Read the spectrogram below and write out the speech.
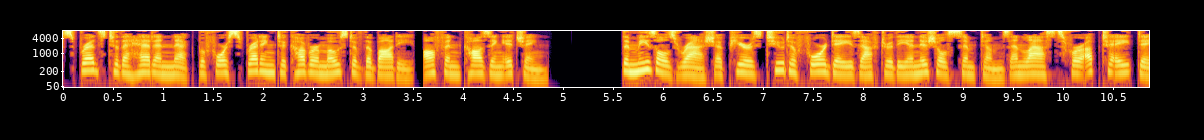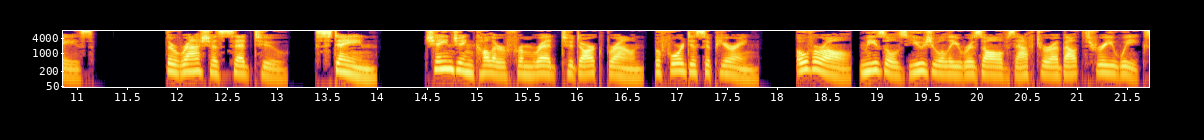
spreads to the head and neck before spreading to cover most of the body, often causing itching. The measles rash appears 2 to 4 days after the initial symptoms and lasts for up to 8 days. The rash is said to stain, changing color from red to dark brown, before disappearing. Overall, measles usually resolves after about 3 weeks.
